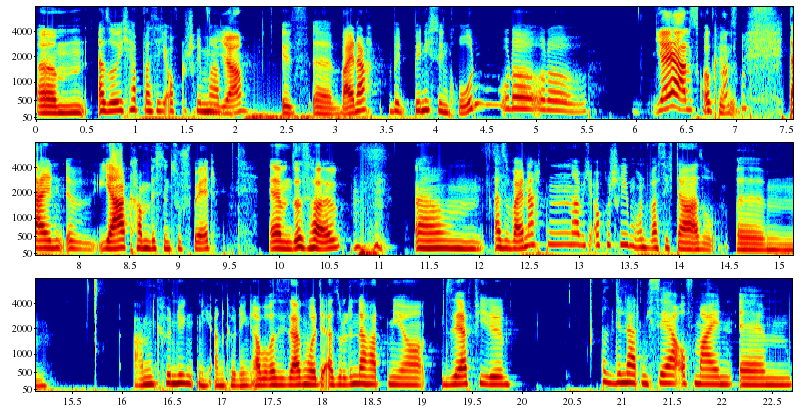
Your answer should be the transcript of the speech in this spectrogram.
Ähm, also ich habe, was ich aufgeschrieben habe, Ja. ist äh, Weihnachten. Bin, bin ich synchron oder oder Ja, ja, alles gut. Okay, alles gut. gut. dein äh, Jahr kam ein bisschen zu spät. Ähm, deshalb. ähm, also Weihnachten habe ich aufgeschrieben und was ich da so ähm, ankündigen, nicht ankündigen, aber was ich sagen wollte, also Linda hat mir sehr viel, Linda hat mich sehr auf mein ähm,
